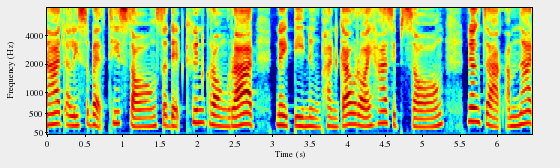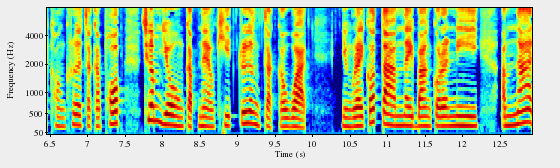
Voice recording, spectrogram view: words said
นาถอลิซาเบธที่สองเสด็จขึ้นครองราชในปี 1952 เนื่องจากอำนาจของเครือจักรภพเชื่อมโยงกับแนวคิดเรื่องจักรวรรดิ อย่างไรก็ตามในบางกรณีอำนาจ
